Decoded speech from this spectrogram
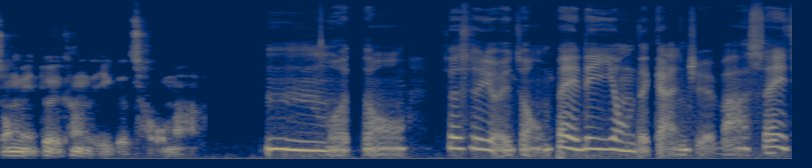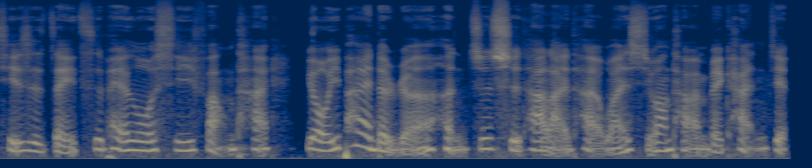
中美对抗的一个筹码。嗯，我懂，就是有一种被利用的感觉吧。所以其实这一次佩洛西访台，有一派的人很支持他来台湾，希望台湾被看见。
